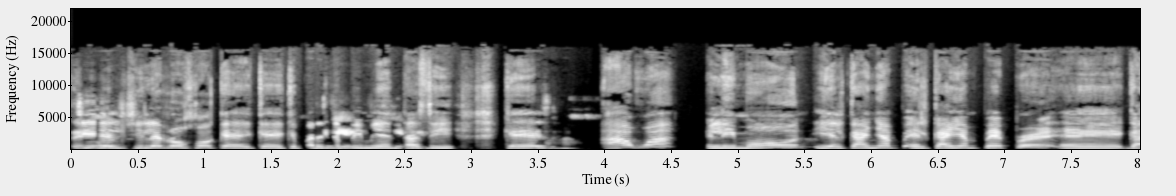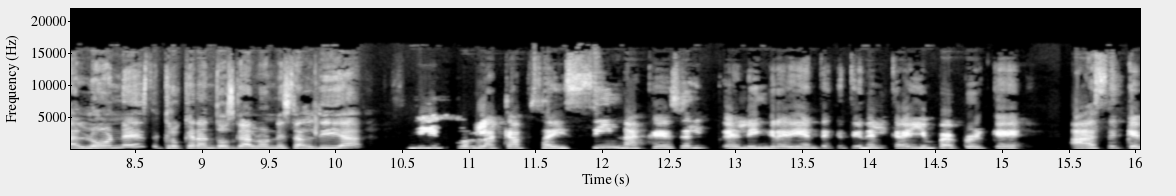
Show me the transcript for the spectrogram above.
sí, el chile rojo que, que, que parece pimienta, sí, que es agua, limón y el caña, el cayenne pepper, eh, galones, creo que eran dos galones al día. Sí, por la capsaicina, que es el, el ingrediente que tiene el cayenne pepper, que hace que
